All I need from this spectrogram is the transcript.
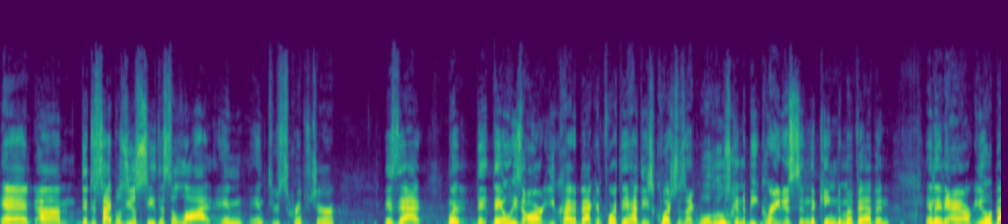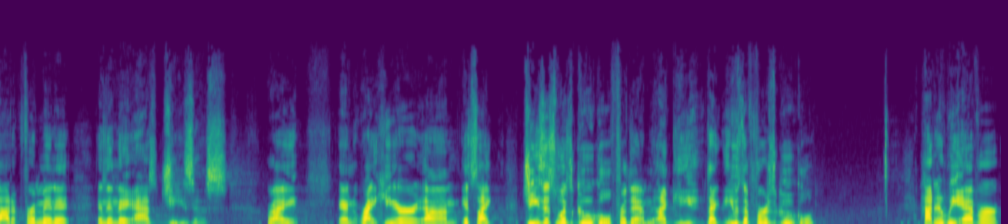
And um, the disciples, you'll see this a lot in, in through scripture is that when they, they, always argue kind of back and forth, they have these questions like, well, who's going to be greatest in the kingdom of heaven? And then they argue about it for a minute, and then they ask Jesus, right? And right here, um, it's like Jesus was Google for them. Like he, like he was the first Google. How did we ever,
